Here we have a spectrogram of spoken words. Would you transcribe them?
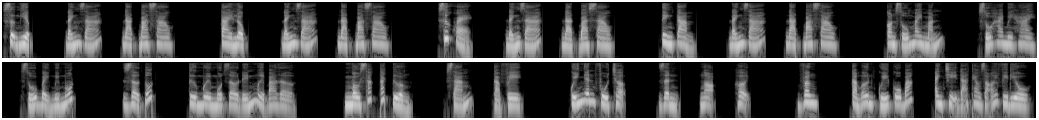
Sự nghiệp, đánh giá, đạt 3 sao. Tài lộc, đánh giá, đạt 3 sao. Sức khỏe, đánh giá, đạt 3 sao. Tình cảm, đánh giá, đạt 3 sao. Con số may mắn, số 22, số 71. Giờ tốt, từ 11 giờ đến 13 giờ. Màu sắc cát tường, xám, cà phê. Quý nhân phù trợ, dần, ngọ, hợi. Vâng, cảm ơn quý cô bác, anh chị đã theo dõi video.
